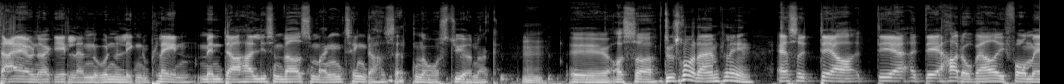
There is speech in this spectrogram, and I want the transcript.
der er jo nok et eller andet underliggende plan, men der har ligesom været så mange ting, der har sat den over styr nok. Mm. Øh, og så, Du tror, der er en plan? altså, der, det, er, det har der jo været i form af,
